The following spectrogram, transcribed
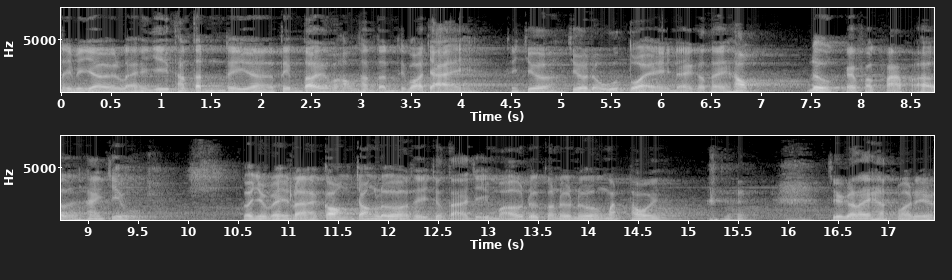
thì bây giờ là cái gì thanh tịnh thì à, tìm tới mà không thanh tịnh thì bỏ chạy thì chưa chưa đủ tuệ để có thể học được cái Phật pháp ở hai chiều. Rồi như vậy là còn chọn lựa thì chúng ta chỉ mở được có nửa nửa mắt thôi. Chưa có thấy hết mọi điều.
